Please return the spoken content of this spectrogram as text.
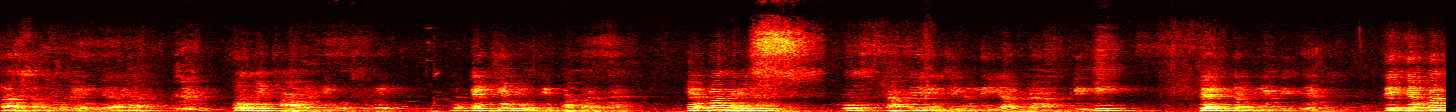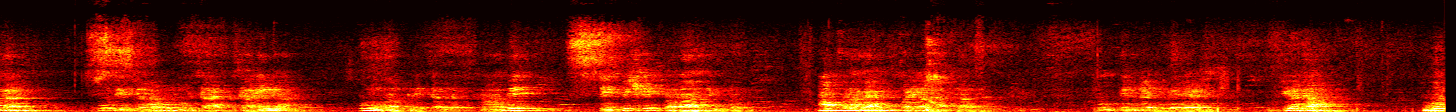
ਪ੍ਰਭ ਸਭ ਨੂੰ ਦੇਣ ਦੇ ਆਇਆ ਉਹ ਵੀ ਥਾਂ ਰੱਖੇ ਉਸ ਨੇ ਉਹ ਇੱਥੇ ਵੀ ਉੱਥੇ ਪਾਪ ਰੱਖਦਾ ਕਿਰਪਾ ਕਰੀ ਉਸ ਚਾਹੇ ਜੀਵਨ ਦੀ ਯਾਤਰਾ ਕੀਤੀ। ਫਿਰ ਗਲਤੀਆਂ ਕੀਤੀਆਂ। ਤੇ ਕਿਰਪਾ ਕਰ ਉਹਦੇ ਜਨਮ ਨੂੰ ਜਾਰੀ ਰੱਖ ਉਹ ਕਿੰਨਾ ਜਿਵੇਂ ਜਿਹੜਾ ਉਹ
